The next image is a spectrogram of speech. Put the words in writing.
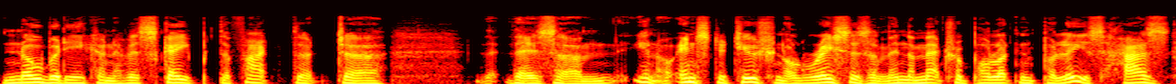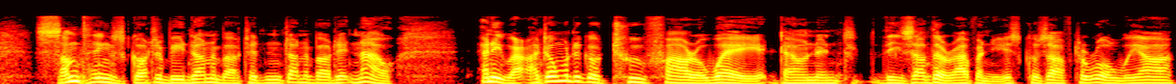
nobody can have escaped the fact that uh, there's um, you know institutional racism in the metropolitan police has something's got to be done about it and done about it now Anyway, I don't want to go too far away down into these other avenues because, after all, we are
